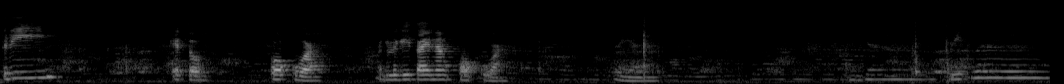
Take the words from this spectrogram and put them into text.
3 ito, cocoa. Maglagay tayo ng cocoa. Ayan. Ayan. Wait lang.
